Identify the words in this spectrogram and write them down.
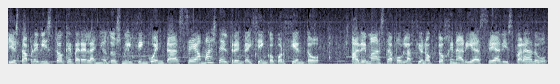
y está previsto que para el año 2050 sea más del 35%. Además, la población octogenaria se ha disparado.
